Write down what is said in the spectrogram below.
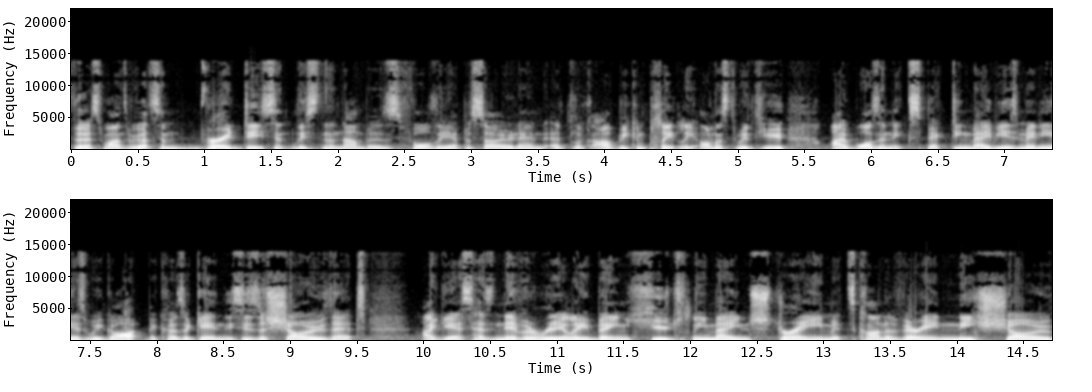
first ones. We got some very decent listener numbers for the episode, and uh, look, I'll be completely honest with you. I wasn't expecting maybe as many as we got because, again, this is a show that I guess has never really been hugely mainstream. It's kind of very niche show,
